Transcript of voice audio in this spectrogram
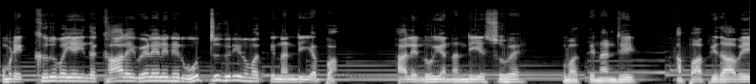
உம்முடைய கிருபையை இந்த காலை வேளையில நீர் ஊற்றுகிறீர். உமக்கு நன்றி அப்பா. ஹாலே லூயா நன்றிய சுவே உமக்கு நன்றி. அப்பா பிதாவே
